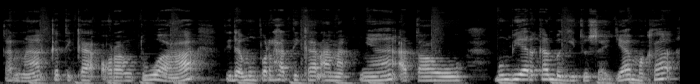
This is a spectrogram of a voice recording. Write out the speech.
Karena ketika orang tua tidak memperhatikan anaknya atau membiarkan begitu saja, maka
